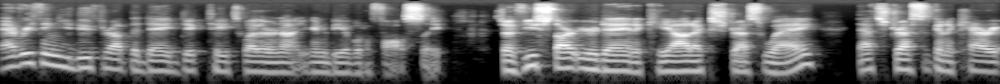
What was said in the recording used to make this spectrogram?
Everything you do throughout the day dictates whether or not you're going to be able to fall asleep. So if you start your day in a chaotic stress way that stress is going to carry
